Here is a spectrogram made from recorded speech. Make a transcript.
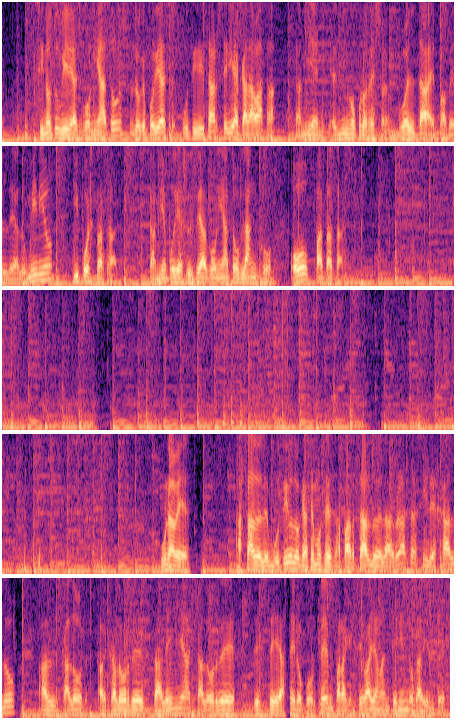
Si no tuvierais boniatos, lo que podríais utilizar sería calabaza. También el mismo proceso, envuelta en papel de aluminio y puesta a asar. También podríais utilizar boniato blanco o patatas. Una vez asado el embutido, lo que hacemos es apartarlo de las brasas y dejarlo al calor, al calor de esta leña, al calor de, este acero cortén para que se vaya manteniendo caliente.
